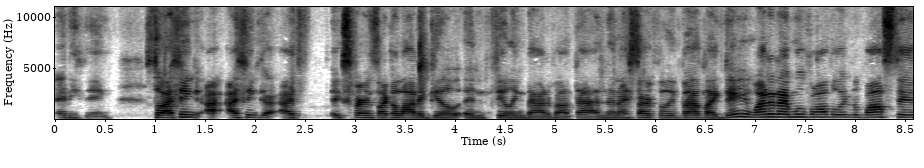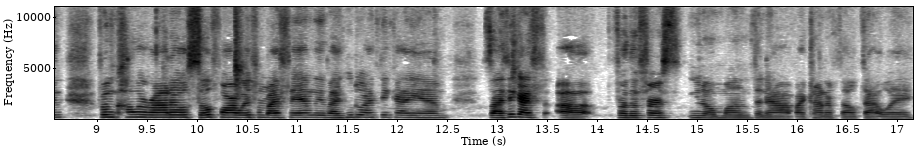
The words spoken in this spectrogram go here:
anything. So i think i, I think i experienced like a lot of guilt and feeling bad about that. And then i started feeling bad like dang why did i move all the way to boston from colorado so far away from my family? Like who do i think i am? So i think i uh for the first you know month and a half i kind of felt that way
